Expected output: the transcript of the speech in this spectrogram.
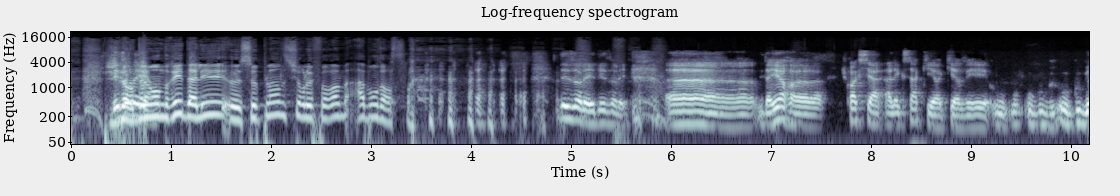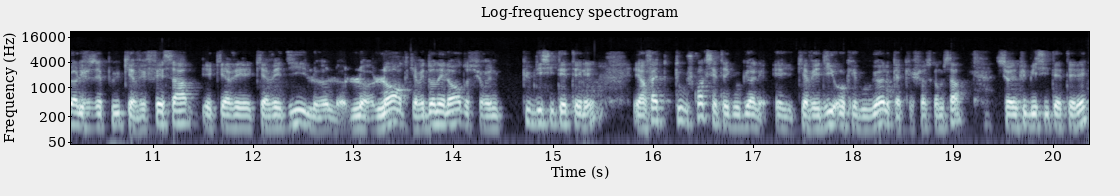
je leur hein. demanderai d'aller euh, se plaindre sur le forum Abondance. désolé, désolé. Euh, D'ailleurs, euh, je crois que c'est Alexa qui, qui avait, ou, Google, je sais plus, qui avait fait ça et qui avait, qui avait dit l'ordre, qui avait donné l'ordre sur une publicité télé. Et en fait, tout, je crois que c'était Google et qui avait dit OK Google, quelque chose comme ça, sur une publicité télé.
